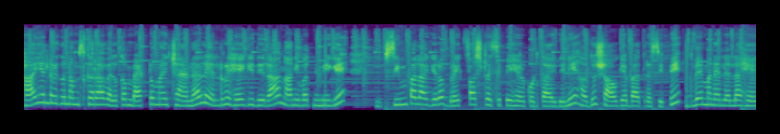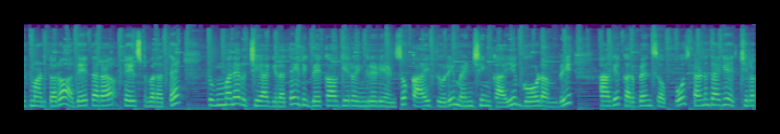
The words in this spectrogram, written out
ಹಾಯ್ ಎಲ್ರಿಗೂ ನಮಸ್ಕಾರ. Welcome back to my channel ಎಲ್ಲರೂ ಹೇಗಿದ್ದೀರಾ? ನಾನು ಇವತ್ತು ನಿಮಗೆ ಸಿಂಪಲ್ ಆಗಿರೋ ಬ್ರೇಕ್ಫಾಸ್ಟ್ ರೆಸಿಪಿ ಹೇಳ್ಕೊಡ್ತಾ ಇದ್ದೀನಿ. ಅದು ಶಾವ್ಗೆ ಬಾತ್ ರೆಸಿಪಿ ಮದುವೆ ಮನೆಯಲ್ಲೆಲ್ಲ ಹೇಗೆ ಮಾಡ್ತಾರೋ ಅದೇ ಥರ ಟೇಸ್ಟ್ ಬರುತ್ತೆ. ತುಂಬಾ ರುಚಿಯಾಗಿರುತ್ತೆ. ಇದಕ್ಕೆ ಬೇಕಾಗಿರೋ ಇಂಗ್ರೀಡಿಯೆಂಟ್ಸು ಕಾಯಿ ತುರಿ, ಮೆಣಸಿನ್ಕಾಯಿ, ಗೋಡಂಬಿ, ಹಾಗೆ ಕರ್ಬೇನ್ ಸೊಪ್ಪು, ಸಣ್ಣದಾಗಿ ಹೆಚ್ಚಿರೋ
